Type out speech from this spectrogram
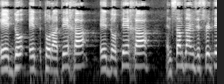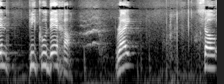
Edo, ed, Toratecha, Edotecha, and sometimes it's written Pikudecha. Right? So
